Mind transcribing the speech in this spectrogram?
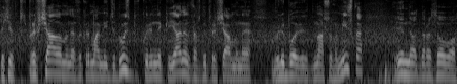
які привчали мене, зокрема, мій дідусь, був корінний киянин, завжди привчав мене до любові до нашого міста. Він неодноразово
